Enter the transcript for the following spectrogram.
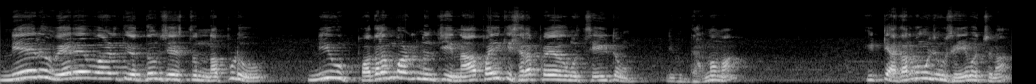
నేను వేరే వాడితో యుద్ధం చేస్తున్నప్పుడు నీవు పొదలంబాటు నుంచి నాపైకి శరప్రయోగము చేయటం నీకు ధర్మమా? ఇట్టి అధర్మము నువ్వు చేయవచ్చునా?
